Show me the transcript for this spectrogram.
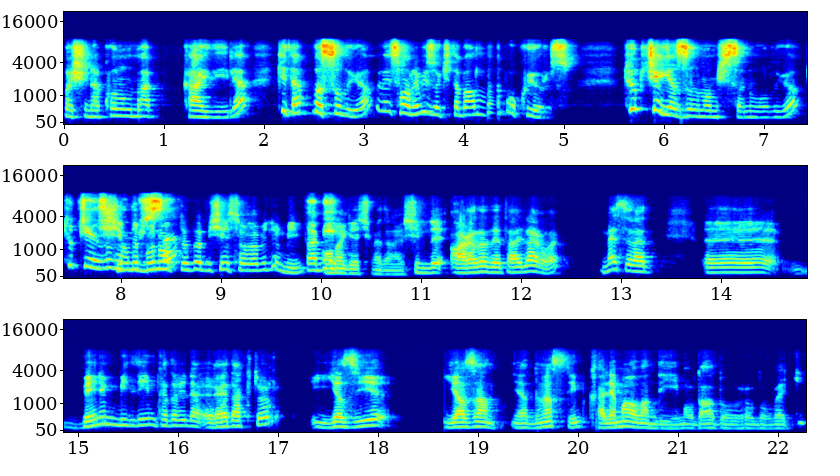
başına konulmak kaydıyla kitap basılıyor ve sonra biz o kitabı alıp okuyoruz. Türkçe yazılmamışsa ne oluyor? Türkçe yazılmamışsa... Şimdi bu noktada bir şey sorabilir miyim? Tabii. Ona geçmeden. Şimdi arada detaylar var. Mesela e, benim bildiğim kadarıyla redaktör yazıyı yazan ya da nasıl diyeyim kaleme alan diyeyim o daha doğru olur belki.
